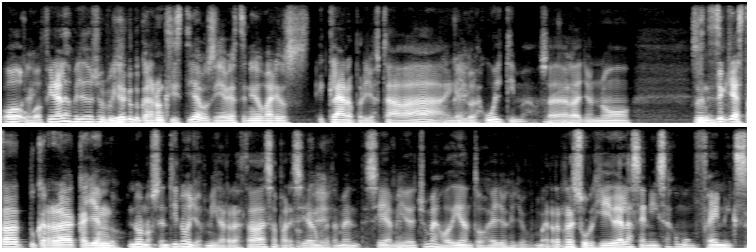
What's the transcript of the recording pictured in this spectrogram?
O, Ok. o a finales de 2018. Porque dijiste que tu carrera no existía, pues si ya habías tenido varios... Eh, Claro, pero yo estaba en Ok. el- las últimas. O sea, de Ok. verdad, yo no. o sentiste que ya estaba tu carrera cayendo. No, no sentí no, yo, mi carrera estaba desaparecida Ok. completamente. Sí, a mí Ok. de hecho me jodían todos ellos, que yo me re- resurgí de las cenizas como un fénix.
